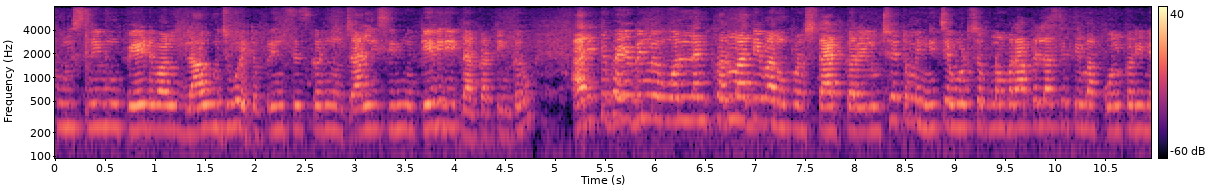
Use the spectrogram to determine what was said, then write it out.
ફૂલ સ્લીવનું પેડવાળું બ્લાઉઝ હોય તો પ્રિન્સેસ કટનું ચાલીસ ઇંચનું કેવી રીતના કટિંગ કરું? આ રીતે ભાઈઓ બેન મેં ઓનલાઈન ફરમા દેવાનું પણ સ્ટાર્ટ કરેલું છે. તો મેં નીચે વોટ્સઅપ નંબર આપેલા છે, તેમાં કોલ કરીને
